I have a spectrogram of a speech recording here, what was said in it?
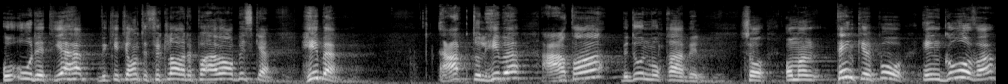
Och ordet jahab, vilket jag inte förklarade på arabiska, hiba. Aqtul hiba, ata bedun muqabil. Så om man tänker på en gåva,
